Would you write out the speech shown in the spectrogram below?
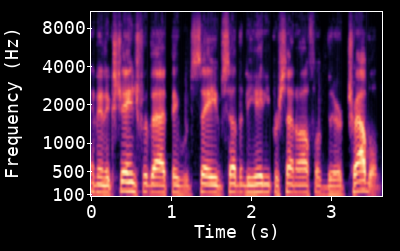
and in exchange for that they would save 70 80% off of their travel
